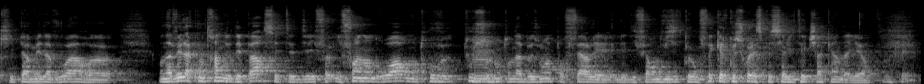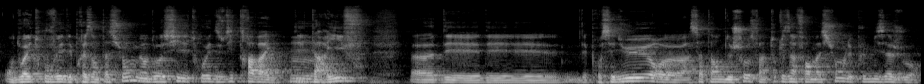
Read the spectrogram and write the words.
qui permet d'avoir. on avait la contrainte de départ, c'était il faut, il faut un endroit où on trouve tout ce hmm. dont on a besoin pour faire les, les différentes visites que l'on fait, quelle que soit la spécialité de chacun d'ailleurs. On doit y trouver des présentations, mais on doit aussi y trouver des outils de travail, des hmm. tarifs, euh, des, des, des, procédures, euh, un certain nombre de choses, enfin toutes les informations les plus mises à jour.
